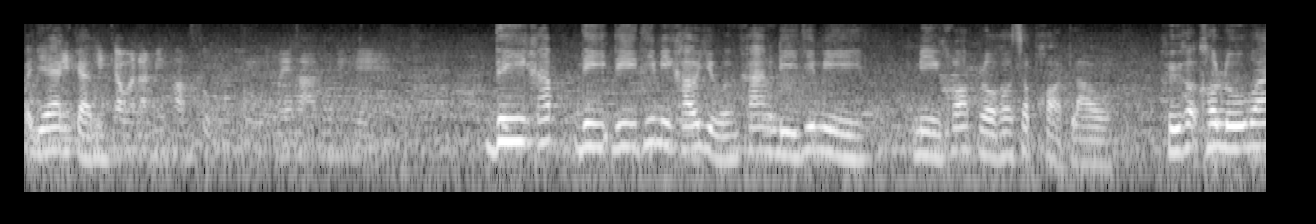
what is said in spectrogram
มาแย่งกัน กินกับวันนั้นมีความสุขไหมคะพี่พีเคดีครับดีดีที่มีเขาอยู่ข้างๆดีที่มีมีครอบครัวเขาสปอร์ตเรา คือเขาเขารู้ว่า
